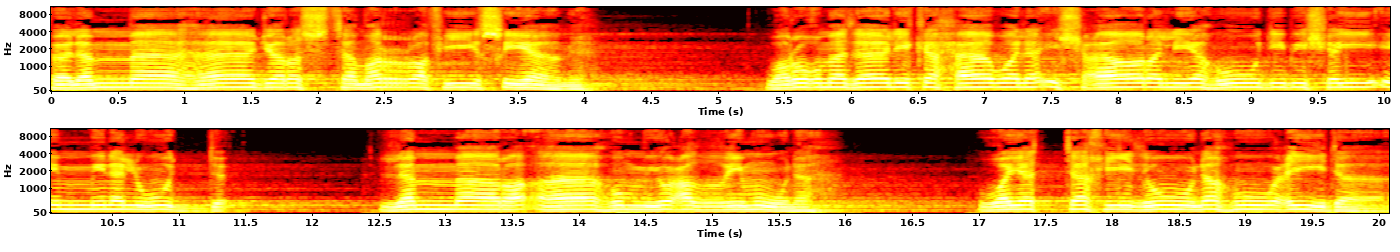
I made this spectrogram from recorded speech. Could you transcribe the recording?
فلما هاجر استمر في صيامه ورغم ذلك حاول إشعار اليهود بشيء من الود لما رآهم يعظمونه ويتخذونه عيدا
